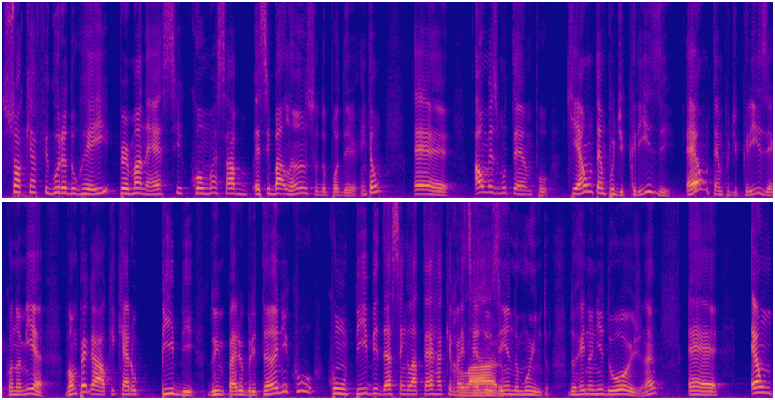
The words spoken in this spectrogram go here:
Só que a figura do rei permanece como essa, esse balanço do poder. Então, é, ao mesmo tempo que é um tempo de crise, é um tempo de crise, a economia, vamos pegar o que que era o PIB do Império Britânico com o PIB dessa Inglaterra que vai se Claro. reduzindo muito, do Reino Unido hoje, né? É, é, um,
